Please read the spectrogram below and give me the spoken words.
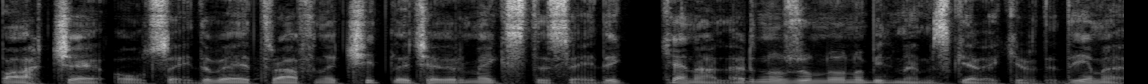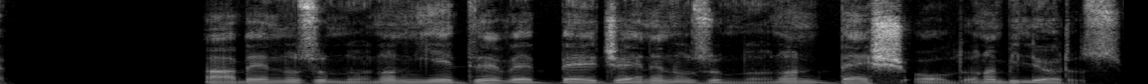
bahçe olsaydı ve etrafını çitle çevirmek isteseydik, kenarların uzunluğunu bilmemiz gerekirdi, değil mi? AB'nin uzunluğunun 7 ve BC'nin uzunluğunun 5 olduğunu biliyoruz.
